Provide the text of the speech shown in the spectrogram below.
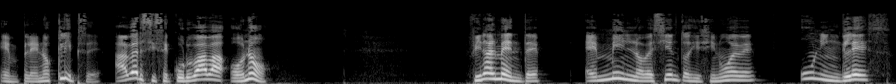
en pleno eclipse, a ver si se curvaba o no. Finalmente, en 1919, un inglés,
